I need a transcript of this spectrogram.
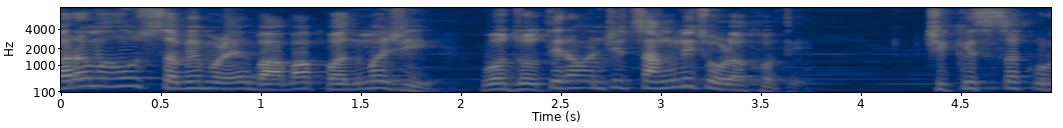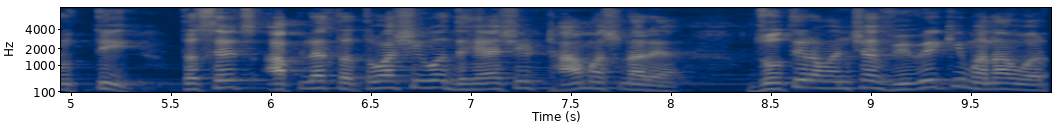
परमहंस सभेमुळे बाबा पद्मजी व ज्योतिरावांची चांगलीच ओळख होती. चिकित्सक वृत्ती तसेच आपल्या तत्वाशी व ध्येयाशी ठाम असणाऱ्या ज्योतिरावांच्या विवेकी मनावर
